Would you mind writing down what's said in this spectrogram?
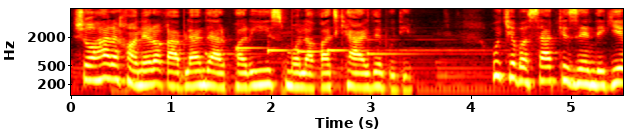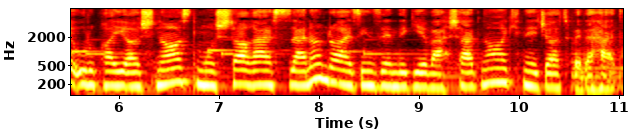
شوهر خانه را قبلا در پاریس ملاقات کرده بودیم. او که با سبک زندگی اروپایی آشناست مشتاق است زنان را از این زندگی وحشتناک نجات بدهد.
